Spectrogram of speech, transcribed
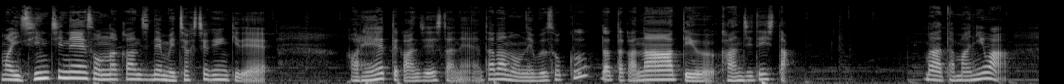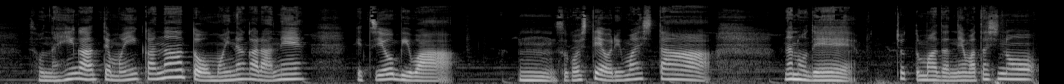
まあ一日ねそんな感じでめちゃくちゃ元気であれ？って感じでしたね。ただの寝不足だったかなっていう感じでした。まあたまにはそんな日があってもいいかなと思いながらね月曜日はうん過ごしておりました。なのでちょっとまだね私の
